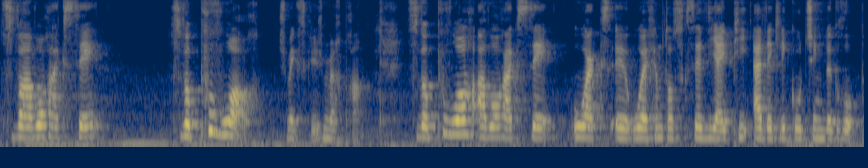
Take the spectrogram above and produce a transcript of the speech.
tu vas avoir accès, tu vas pouvoir, je m'excuse, je me reprends, tu vas pouvoir avoir accès au, euh, Affirme ton succès VIP avec les coachings de groupe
